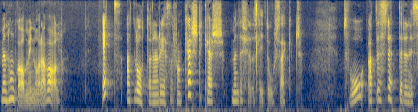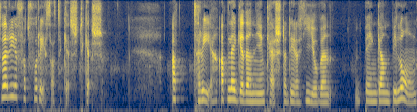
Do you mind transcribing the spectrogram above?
Men hon gav mig några val. 1. Att låta den resa från cash till cash, men det kändes lite osäkert. 2. Att de släppte den i Sverige för att få resa till cash till cash. 3. Att lägga den i en cash där deras geovän Bengan Bilong,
